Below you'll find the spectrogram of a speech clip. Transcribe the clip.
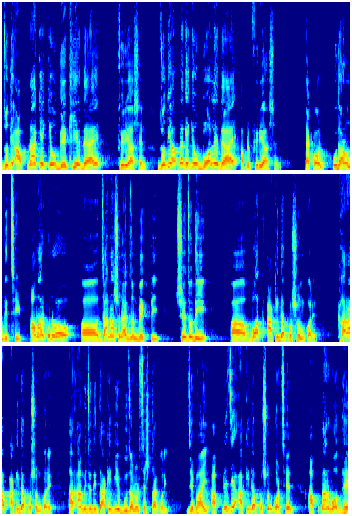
যদি আপনাকে কেউ দেখিয়ে দেয় ফিরে আসেন। যদি আপনাকে কেউ বলে দেয়, আপনি ফিরে আসেন। এখন উদাহরণ দিচ্ছি। আমার কোনো জানাশোনা একজন ব্যক্তি, সে যদি বদ আকিদা পোষণ করে, খারাপ আকিদা পোষণ করে, আর আমি যদি তাকে গিয়ে বোঝানোর চেষ্টা করি যে, ভাই, আপনি যে আকিদা পোষণ করছেন, আপনার মধ্যে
